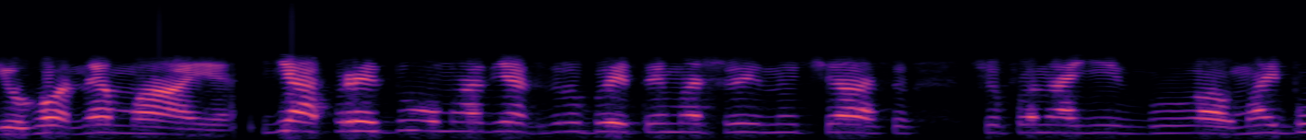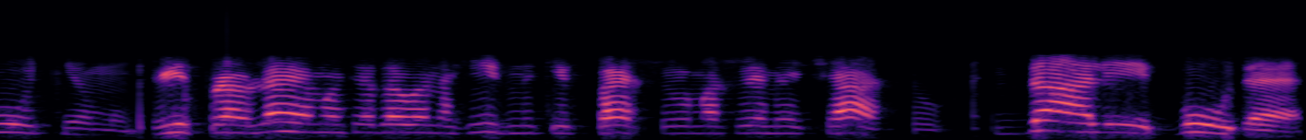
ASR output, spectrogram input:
його немає. Я придумав, як зробити машину часу, щоб вона їй була в майбутньому. Відправляємося до винахідників першої машини часу. Далі буде.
